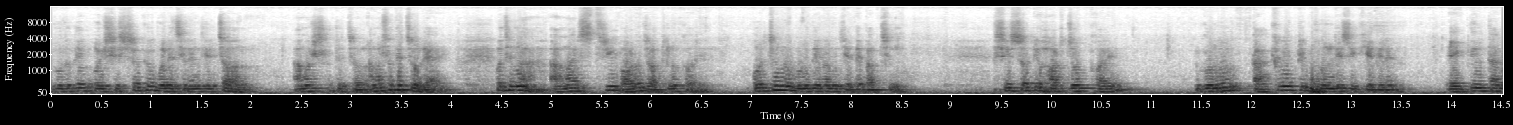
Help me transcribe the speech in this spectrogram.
গুরুদেব ওই শিষ্যকেও বলেছিলেন যে, চল, আমার সাথে চল, আমার সাথে চলে আয়। বলছে, না, আমার স্ত্রী বড় যত্ন করে। ওর জন্য গুরুদেব আমি যেতে পারছি না। শিষ্যটি হটযোগ করে। গুরু তাকেও একটি ভঙ্গি শিখিয়ে দিলেন। একদিন তার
